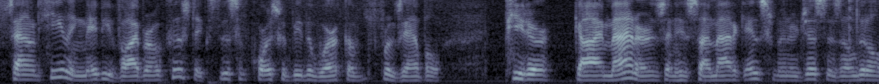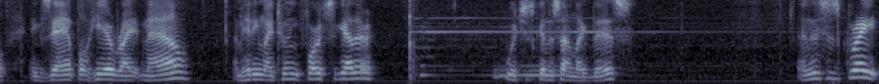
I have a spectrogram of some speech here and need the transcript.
sound healing, may be vibroacoustics. This, of course, would be the work of, for example, Peter Guy Manners and his cymatic instrument, or just as a little example here right now. I'm hitting my tuning forks together, which is going to sound like this. And this is great.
